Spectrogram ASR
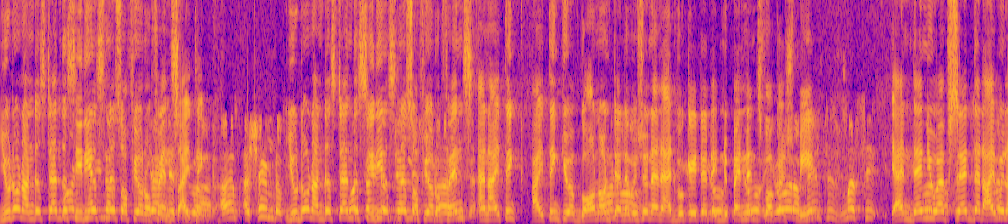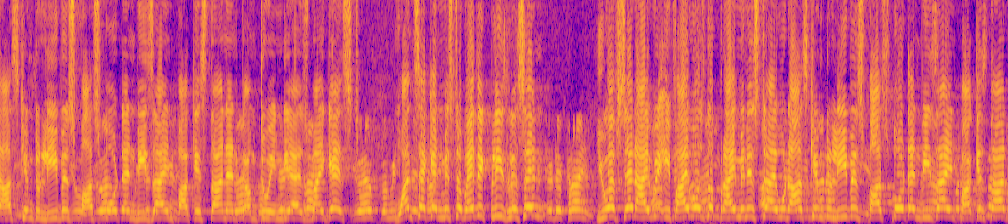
You don't understand the seriousness of, your offense, I think. I am ashamed of you. You don't understand the seriousness of, your offense, and I think I think you have gone on television and advocated independence for Kashmir. And then you have said that I will ask him to leave his passport and visa in Pakistan and come to India as my guest. One second, Mr. Vaidik, please listen. You have said I will, if I was the Prime Minister, I would ask him to leave his passport and visa in Pakistan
